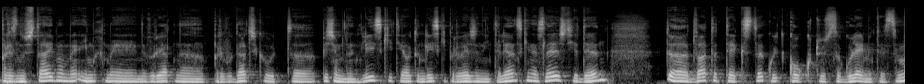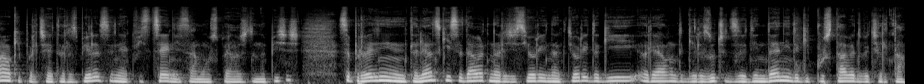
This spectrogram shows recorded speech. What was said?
през нощта имаме, имахме невероятна преводачка от, пишем на английски, тя от английски превежда на италиански. На следващия ден двата текста, колкото са големите, са малки парчета, разбира се, някакви сцени само успяваш да напишеш, са преведени на италиански и се дават на режисьори и на актьори да ги реално да ги разучат за един ден и да ги поставят вечерта.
